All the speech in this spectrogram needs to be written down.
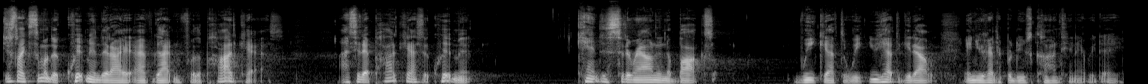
Just like some of the equipment that I, I've gotten for the podcast. I said that podcast equipment can't just sit around in a box week after week. You have to get out and you have to produce content every day.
